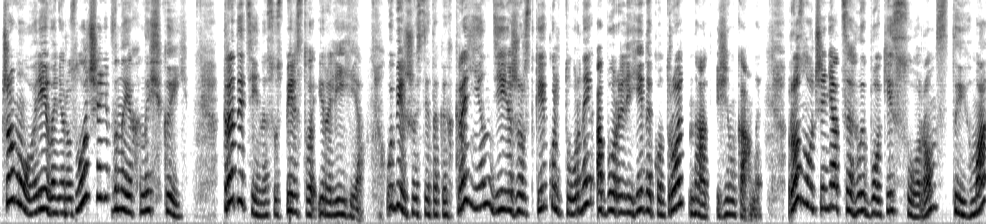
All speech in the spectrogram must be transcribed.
Чому рівень розлучень в них низький? Традиційне суспільство і релігія. У більшості таких країн діє жорсткий культурний або релігійний контроль над жінками. Розлучення це глибокий сором, стигма,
